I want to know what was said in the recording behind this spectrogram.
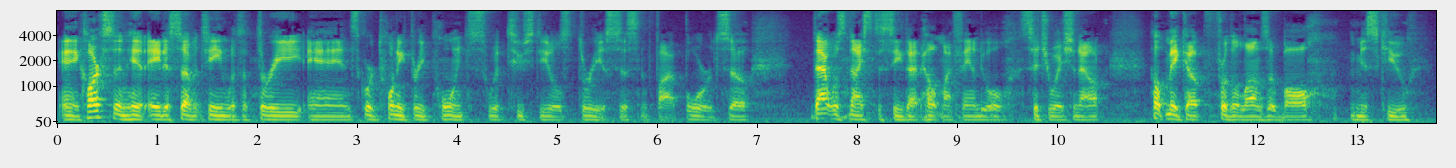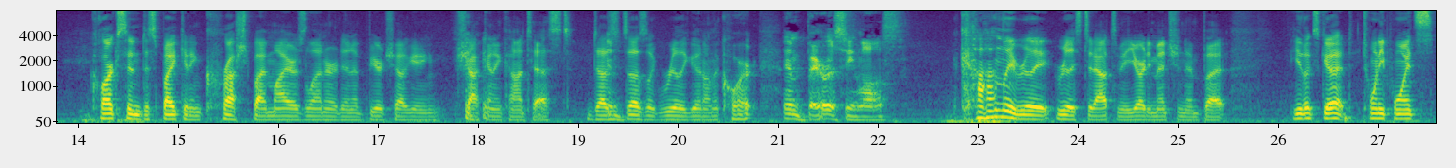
And Clarkson hit 8 of 17 with a three and scored 23 points with two steals, three assists, and five boards. So that was nice to see that help my FanDuel situation out, help make up for the Lonzo Ball miscue. Clarkson, despite getting crushed by Meyers Leonard in a beer chugging shotgunning contest, does does look really good on the court. Embarrassing loss. Conley really really stood out to me. You already mentioned him, but he looks good. Twenty points.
